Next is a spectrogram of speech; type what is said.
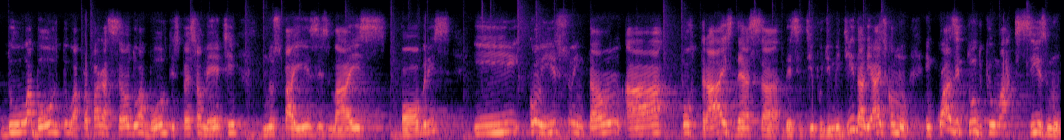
do aborto, a propagação do aborto, especialmente nos países mais pobres, e com isso, então, a por trás dessa, desse tipo de medida. Aliás, como em quase tudo que o marxismo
